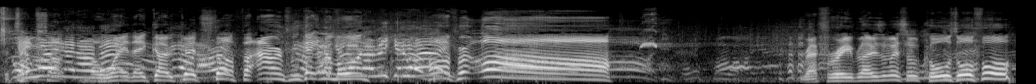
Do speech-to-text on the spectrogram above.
The Away then, Away they go. Get Good Harvey. start for Aaron from gate number one. away, get away. Harper. Oh! Ah! Referee blows the whistle, calls all four.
